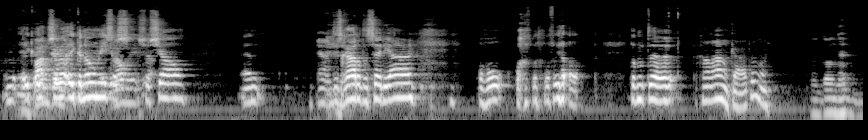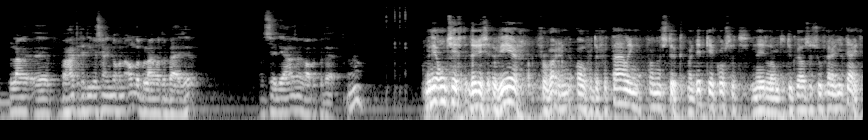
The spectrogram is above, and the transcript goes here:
Met Met e- banken, zowel economisch als economisch, ja. sociaal. En ja, het is raar dat een CDA of, of, ja, dat moet eh, gaan aankaarten. Maar. Dan dan belang, eh, behartigen die waarschijnlijk nog een ander belang wat erbij zit. Want het CDA is een rattenpartij. Meneer Omtzigt, er is weer verwarring over de vertaling van een stuk. Maar dit keer kost het Nederland natuurlijk wel zijn soevereiniteit.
